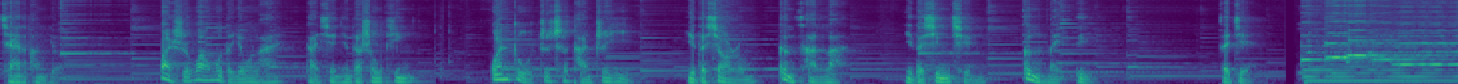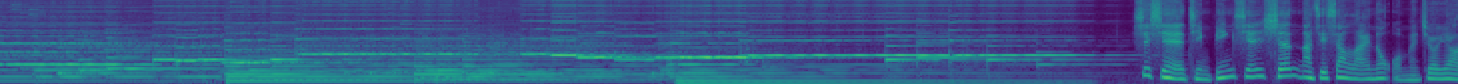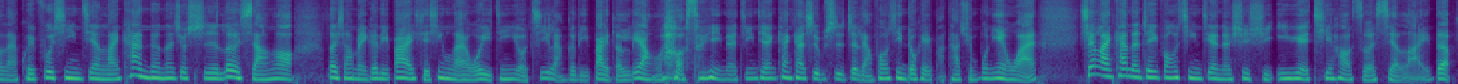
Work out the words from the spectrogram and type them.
亲爱的朋友，万事万物的由来，感谢您的收听，关注支持谭之意，你的笑容更灿烂，你的心情更美丽。再见。谢谢景斌先生。那接下来呢，我们就要来回复信件来看的呢，就是乐祥哦。乐祥每个礼拜写信来，我已经有积两个礼拜的量了，所以呢，今天看看是不是这两封信都可以把它全部念完。先来看的这一封信件呢，是十一月七号所写来的。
